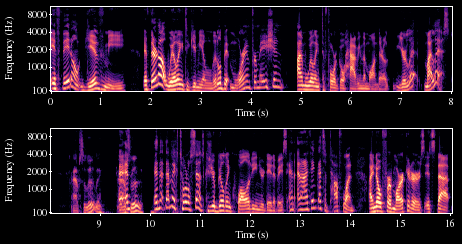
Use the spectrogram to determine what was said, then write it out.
if they don't give me, if they're not willing to give me a little bit more information, I'm willing to forego having them on their your li- my list. Absolutely. Absolutely. And, and that, that, makes total sense because you're building quality in your database. And and I think that's a tough one. I know for marketers, it's that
